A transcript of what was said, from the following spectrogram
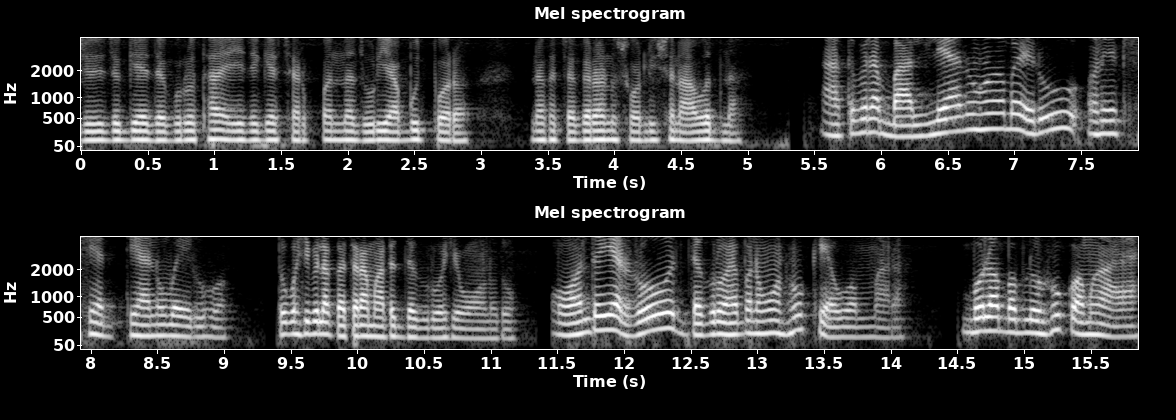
જે જગ્યાએ ઝઘડો થાય એ જગ્યાએ સરપંચના જોડી આવવું જ પડે. નકર ઝઘડાનું સોલ્યુશન આવે જ ના. આ તો પેલા બાલ્યાનું હ બૈરું અને એક શેધ્યાનું બૈરું હ. તો પછી પેલા કચરા માટે જ ઝઘડો છે ઓનો તો. ઓન તો યાર રોજ ઝઘડો હે પણ ઓન શું કહેવું અમારા બોલો બબલો શું કામ આયા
